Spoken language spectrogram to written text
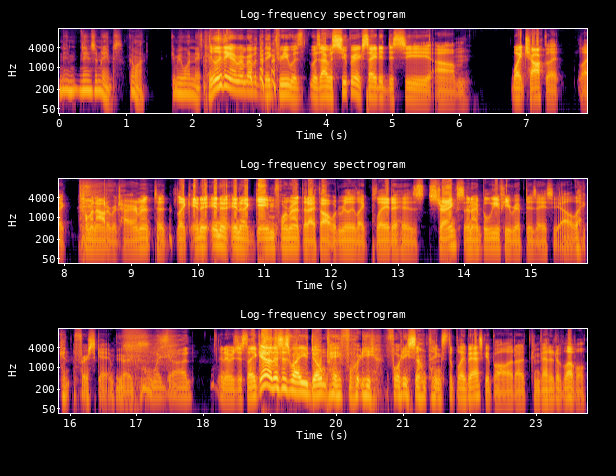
Name name some names. Come on. Give me one name. The only thing I remember about the big three was was I was super excited to see um, White Chocolate like coming out of retirement to like in a in a in a game format that I thought would really like play to his strengths, and I believe he ripped his ACL like in the first game, Yikes. oh my god! And it was just like, oh, this is why you don't pay 40, 40 somethings to play basketball at a competitive level.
